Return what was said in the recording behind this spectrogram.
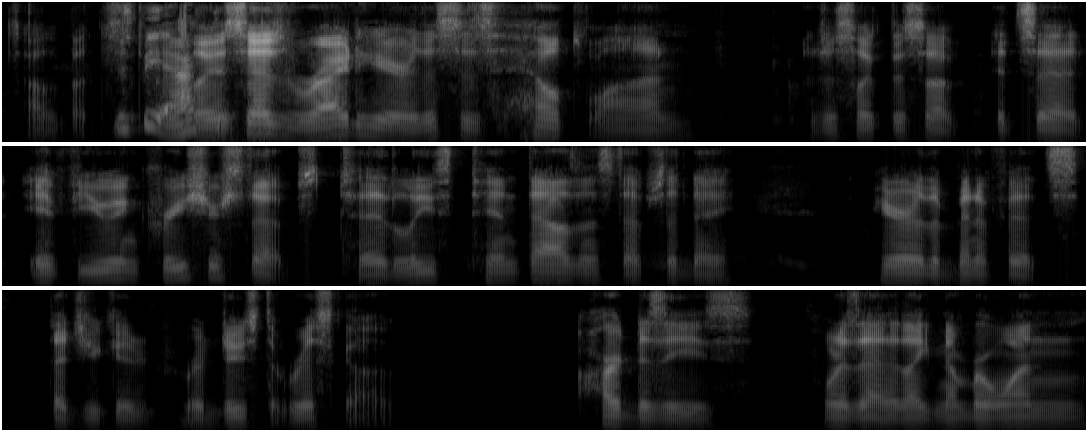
It's all about the Just steps. be So active. it says right here, this is Healthline, I just looked this up. It said if you increase your steps to at least 10,000 steps a day, here are the benefits that you could reduce the risk of heart disease. What is that? Like number one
